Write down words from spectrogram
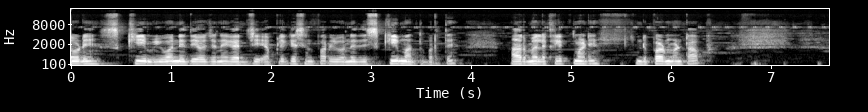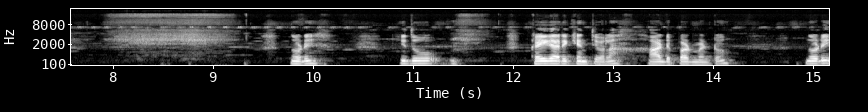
ನೋಡಿ, ಸ್ಕೀಮ್, ಯುವ ನಿಧಿ ಯೋಜನೆಗೆ ಅರ್ಜಿ, ಅಪ್ಲಿಕೇಶನ್ ಫಾರ್ ಯುವ ನಿಧಿ ಸ್ಕೀಮ್ ಅಂತ ಬರುತ್ತೆ. ಅದ್ರ ಮೇಲೆ ಕ್ಲಿಕ್ ಮಾಡಿ, ಡಿಪಾರ್ಟ್ಮೆಂಟ್ ಆಫ್ ನೋಡಿ, ಇದು ಕೈಗಾರಿಕೆ ಅಂತೀವಲ್ಲ, ಆ ಡಿಪಾರ್ಟ್ಮೆಂಟು. ನೋಡಿ,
